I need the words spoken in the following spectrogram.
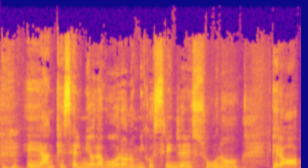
uh-huh. e anche se è il mio lavoro non mi costringe nessuno, però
